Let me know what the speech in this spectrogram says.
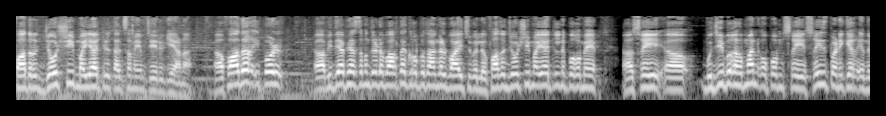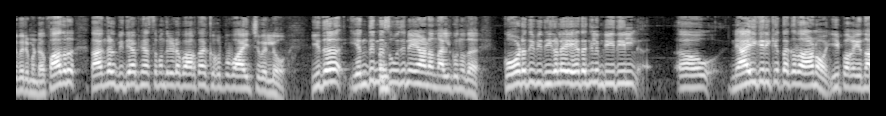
ഫാദർ ജോഷി മയ്യാറ്റിൽ തത്സമയം ചേരുകയാണ്. ഫാദർ ഇപ്പോൾ വിദ്യാഭ്യാസ മന്ത്രിയുടെ വാർത്താക്കുറിപ്പ് താങ്കൾ വായിച്ചുവല്ലോ. ഫാദർ ജോഷി മയ്യാറ്റിന് പുറമെ ശ്രീ മുജീബ് റഹ്മാൻ ഒപ്പം ശ്രീ ശ്രീ പണിക്കർ എന്നിവരുമുണ്ട്. ഫാദർ താങ്കൾ വിദ്യാഭ്യാസ മന്ത്രിയുടെ വാർത്താക്കുറിപ്പ് വായിച്ചുവല്ലോ. ഇത് എന്തിന്റെ സൂചനയാണ് നൽകുന്നത്? കോടതി വിധികളെ ഏതെങ്കിലും രീതിയിൽ ന്യായീകരിക്കത്തക്കതാണോ ഈ പറയുന്ന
